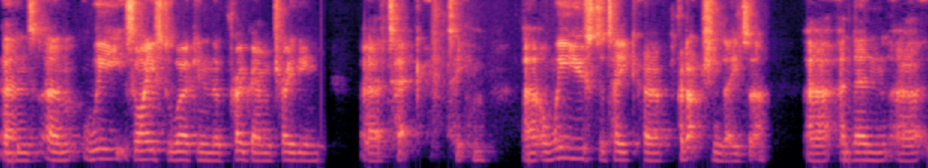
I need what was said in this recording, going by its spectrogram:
And um, we, so I used to work in the program trading uh, tech team. Uh, and we used to take uh, production data uh, and then uh,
